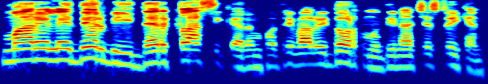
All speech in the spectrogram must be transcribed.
marele derby, Der Klassiker, împotriva lui Dortmund din acest weekend?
